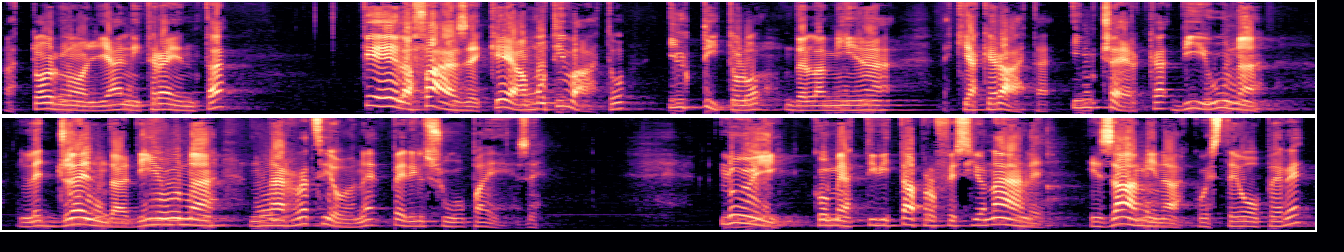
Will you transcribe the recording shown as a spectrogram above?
attorno agli anni 30 che è la fase che ha motivato il titolo della mia chiacchierata in cerca di una leggenda di una narrazione per il suo paese. Lui come attività professionale esamina queste opere,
